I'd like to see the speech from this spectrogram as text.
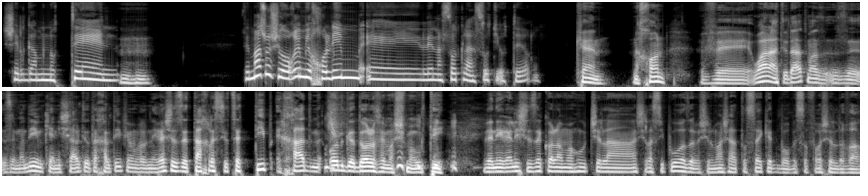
של גם נותן. Mm-hmm. זה משהו שהורים יכולים אה, לנסות לעשות יותר. כן, נכון. ווואלה, את יודעת מה, זה, זה, זה מדהים, כי אני שאלתי אותך על טיפים, אבל נראה שזה תכלס יוצא טיפ אחד מאוד גדול ומשמעותי. ונראה לי שזה כל המהות של, ה, של הסיפור הזה ושל מה שאת עוסקת בו בסופו של דבר.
